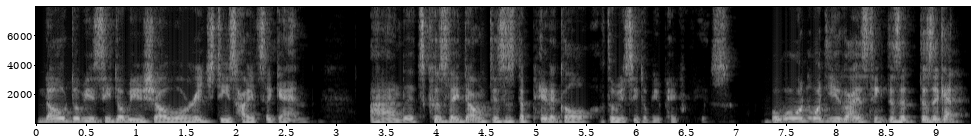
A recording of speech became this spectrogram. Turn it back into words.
no WCW show will reach these heights again. And it's because they don't. This is the pinnacle of WCW pay per views. Well, what, what do you guys think? Does it does it get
